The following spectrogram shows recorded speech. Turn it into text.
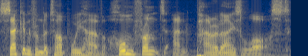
Second from the top, we have Homefront and Paradise Lost.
